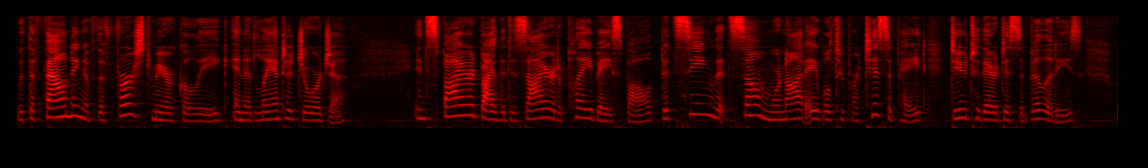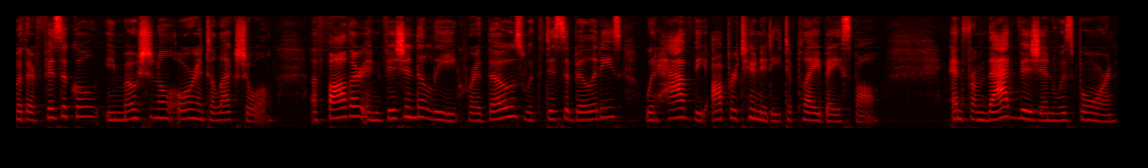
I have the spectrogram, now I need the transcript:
with the founding of the first Miracle League in Atlanta, Georgia. Inspired by the desire to play baseball, but seeing that some were not able to participate due to their disabilities, whether physical, emotional, or intellectual, a father envisioned a league where those with disabilities would have the opportunity to play baseball. And from that vision was born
